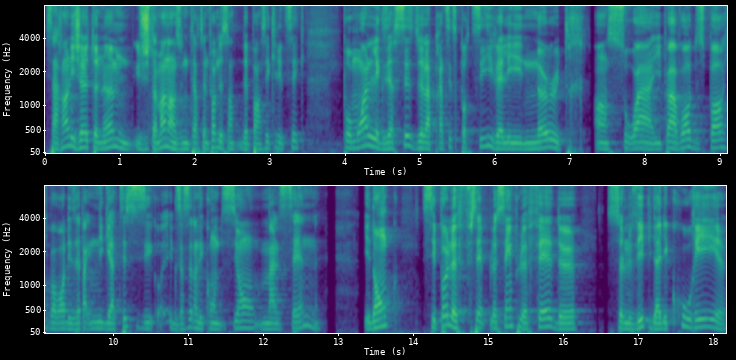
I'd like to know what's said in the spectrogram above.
ça rend les jeunes autonomes justement dans une certaine forme de, pensée critique. Pour moi, l'exercice de la pratique sportive, elle est neutre en soi. Il peut avoir du sport qui peut avoir des impacts négatifs si c'est exercé dans des conditions malsaines. Et donc, c'est pas le, le simple fait de se lever puis d'aller courir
